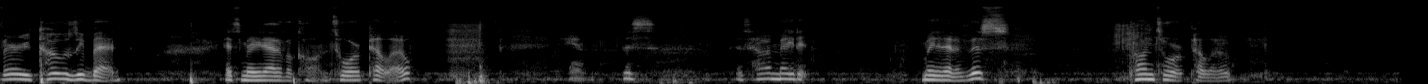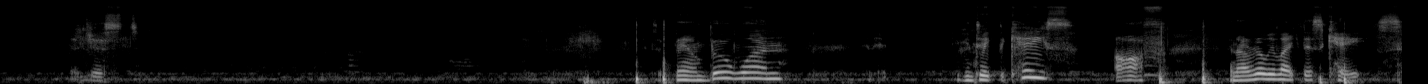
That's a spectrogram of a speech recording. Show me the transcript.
very cozy bed. It's made out of a contour pillow. This is how I made it. Made it out of this contour pillow. It just it's a bamboo one. And it, you can take the case off. And I really like this case.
